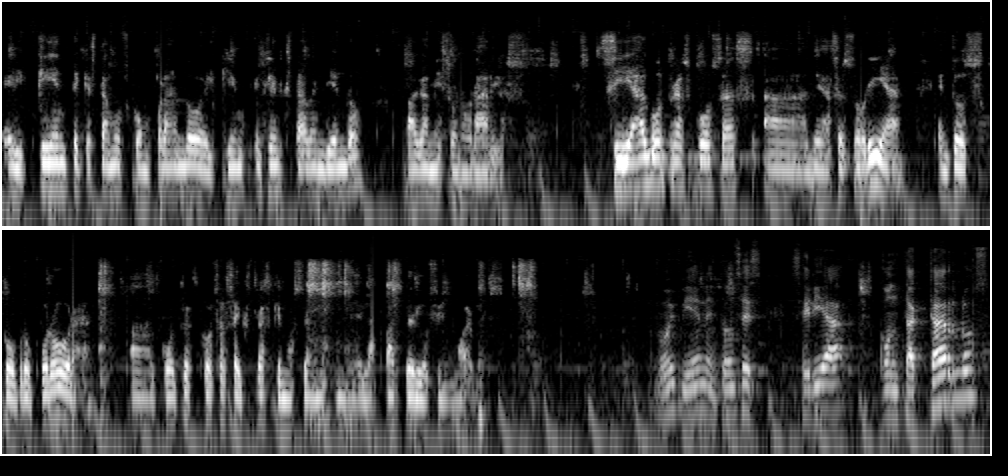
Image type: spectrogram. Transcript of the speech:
el cliente que estamos comprando, el el cliente que está vendiendo, paga mis honorarios. Si hago otras cosas ah, de asesoría, entonces cobro por hora otras cosas extras que no sean de la parte de los inmuebles. Muy bien, entonces sería contactarlos,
